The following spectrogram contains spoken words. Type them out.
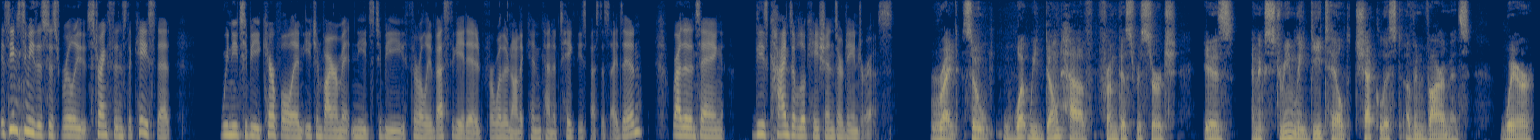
It seems to me this just really strengthens the case that we need to be careful and each environment needs to be thoroughly investigated for whether or not it can kind of take these pesticides in rather than saying these kinds of locations are dangerous. Right. So, what we don't have from this research is an extremely detailed checklist of environments where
